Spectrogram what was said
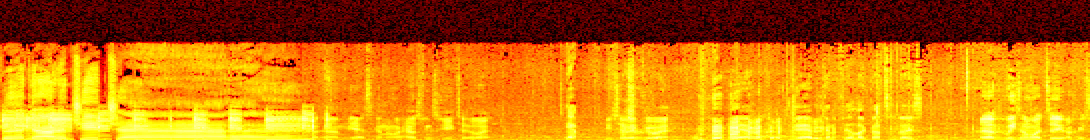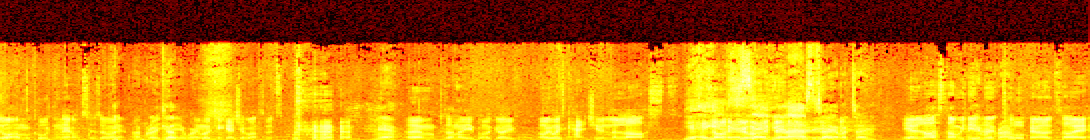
The garden chit chat. Um, yeah, it's going alright. How's things for you two? Alright. Yep. You two everywhere. yeah, yeah, we kind of feel like that some days. Um, the reason I want to, okay, it's alright. I'm recording now, so it's alright. Yeah, oh, great. Cool. Yeah, we're And we can catch up afterwards. Yeah. because I know you've got to go. I always catch you in the last. Yeah, yeah, time you're same the last Yeah, time. what time? Yeah, last time we did Yeah, the talk, and I was like,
